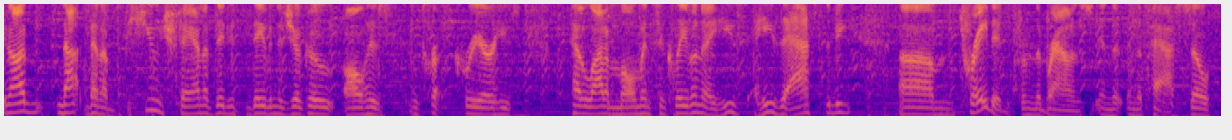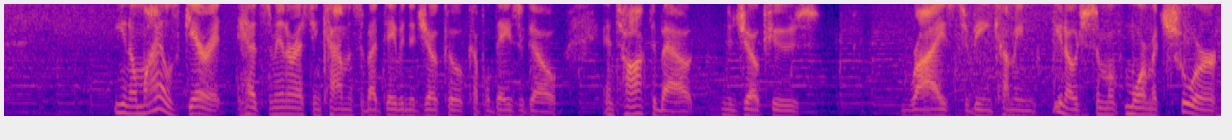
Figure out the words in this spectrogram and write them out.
You know, I've not been a huge fan of David Njoku all his career. He's had a lot of moments in Cleveland. He's he's asked to be um, traded from the Browns in the in the past. So you know, Myles Garrett had some interesting comments about David Njoku a couple days ago and talked about Njoku's rise to becoming, you know, just a m- more mature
